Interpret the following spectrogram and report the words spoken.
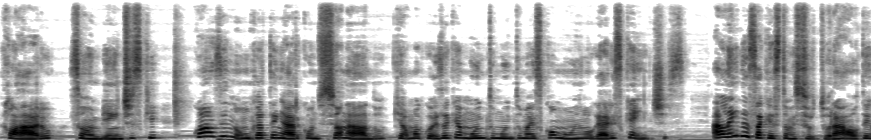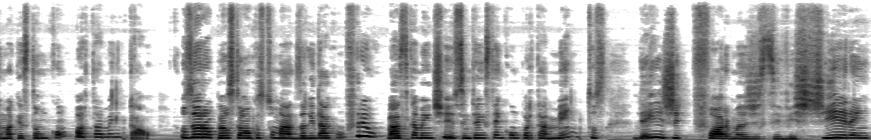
claro, são ambientes que quase nunca têm ar condicionado, que é uma coisa que é muito, muito mais comum em lugares quentes. Além dessa questão estrutural, tem uma questão comportamental os europeus estão acostumados a lidar com frio. Basicamente isso. Então eles têm comportamentos, desde formas de se vestirem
